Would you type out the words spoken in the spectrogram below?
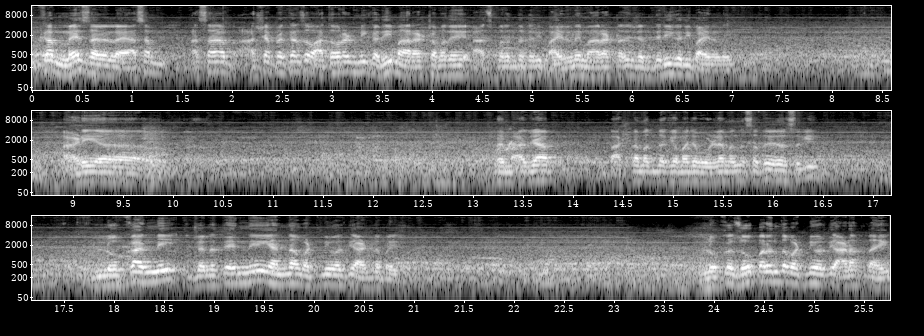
इतका मेस झालेला आहे. असा असा अशा प्रकारचं वातावरण मी कधी महाराष्ट्रामध्ये आजपर्यंत कधी पाहिलं नाही. महाराष्ट्राच्या जनतेनेही कधी पाहिलं नाही. आणि म्हणजे माझ्या भाषणामधनं किंवा माझ्या बोलण्यामधनं सतत येत असं की लोकांनी जनतेने यांना वटणीवरती आणलं पाहिजे. लोक जोपर्यंत वटणीवरती आणत नाहीत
